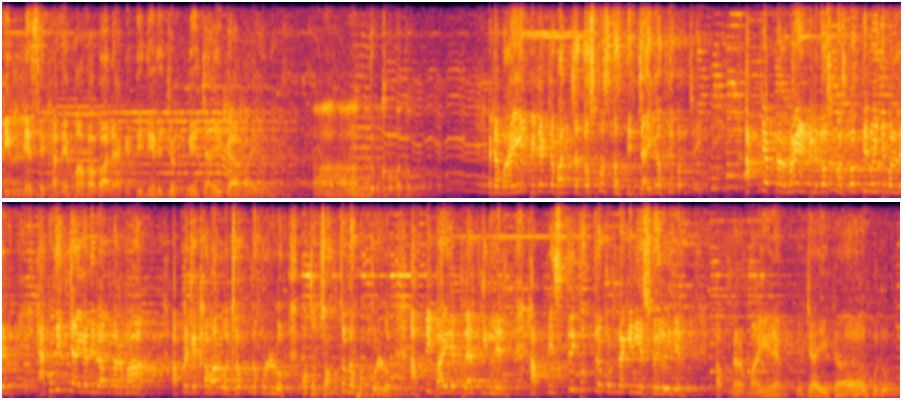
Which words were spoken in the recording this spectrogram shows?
কিনলে সেখানে মা বাবার একদিনের জন্য জায়গা হয় না। দুঃখ কত। একটা মায়ের পেটে একটা বাচ্চা দশ মাস দশ দিন জায়গা হতে পারছে। আপনি আপনার মায়ের পেটে দশ মাস দশ দিন রইতে পারলেন। এতদিন জায়গা দিল আপনার মা। আপনাকে খাওয়ালো যত্ন করল কত যন্ত্রণা ভোগ করল। আপনি বাইরে ফ্ল্যাট কিনলেন আপনি স্ত্রী পুত্র কন্যাকে নিয়ে শুয়ে রইলেন। আপনার মায়ের একটু জায়গা হলো না।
